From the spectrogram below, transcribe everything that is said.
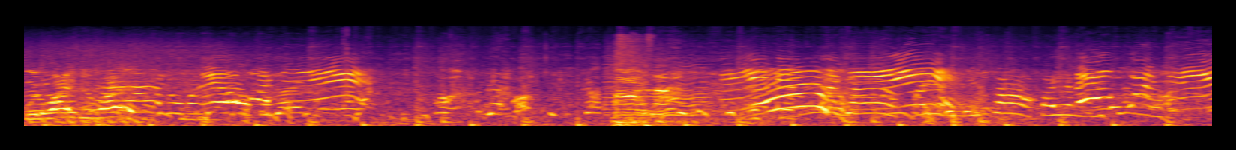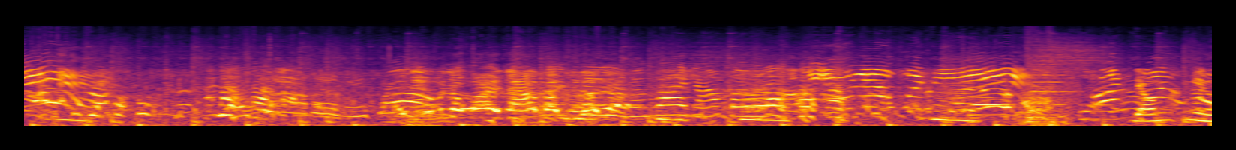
ดึงไว้ดึงไว้ดูเร็วไปเลยเดี๋ยวจะตายแล้วเอ๊ะไปอย่างนี้จ้าไปอย่างนี้จ้าเดี๋ยวจ้าไปอย่างนี้จ้าเดี๋ยวมันจะว่ายน้ำไปอยู่แล้วเนี่ยมันว่ายน้ำไปเดี๋ยวมิว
